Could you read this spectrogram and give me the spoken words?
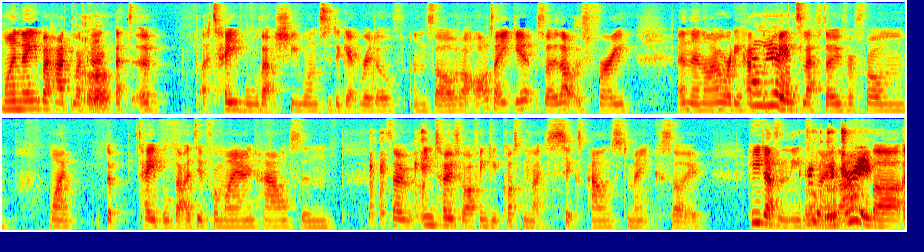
My neighbour had like a, Oh. a, a a table that she wanted to get rid of, and so I was like, I'll take it. So that was free, and then I already had the yeah. paints left over from my the table that I did for my own house, and so in total, I think it cost me like six pounds to make. So he doesn't need to know that, dream. but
